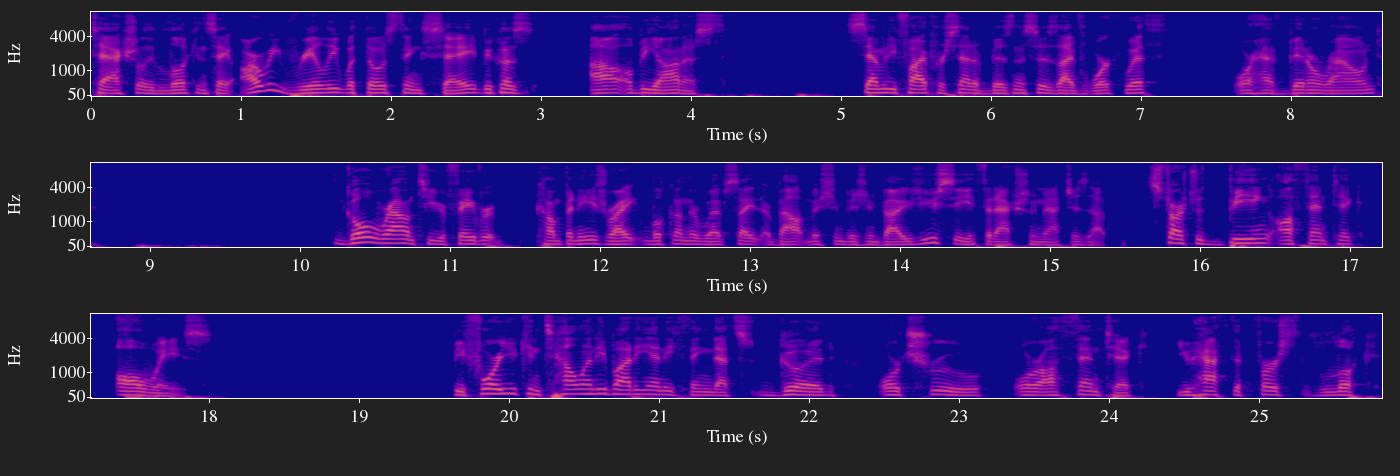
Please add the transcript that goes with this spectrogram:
to actually look and say, are we really what those things say? Because I'll be honest, 75% of businesses I've worked with or have been around go around to your favorite companies, right? Look on their website about mission, vision, values. You see if it actually matches up. It starts with being authentic always. Before you can tell anybody anything that's good or true or authentic, you have to first look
